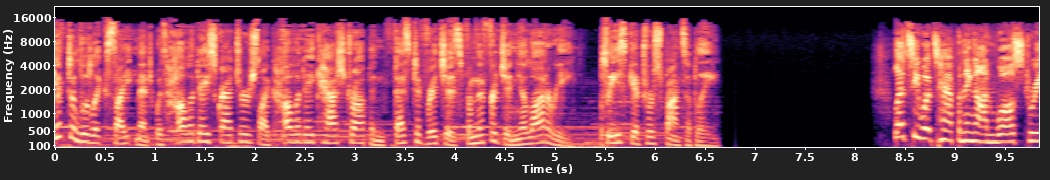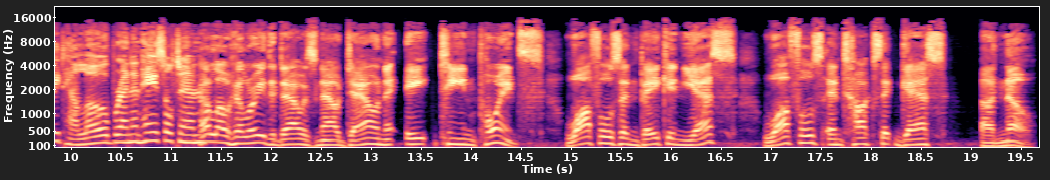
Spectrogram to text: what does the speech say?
Gift a little excitement with holiday scratchers like Holiday Cash Drop and Festive Riches from the Virginia Lottery. Please gift responsibly. Let's see what's happening on Wall Street. Hello, Brennan Hazelton. Hello, Hillary. The Dow is now down 18 points. Waffles and bacon, yes. Waffles and toxic gas, uh, no.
